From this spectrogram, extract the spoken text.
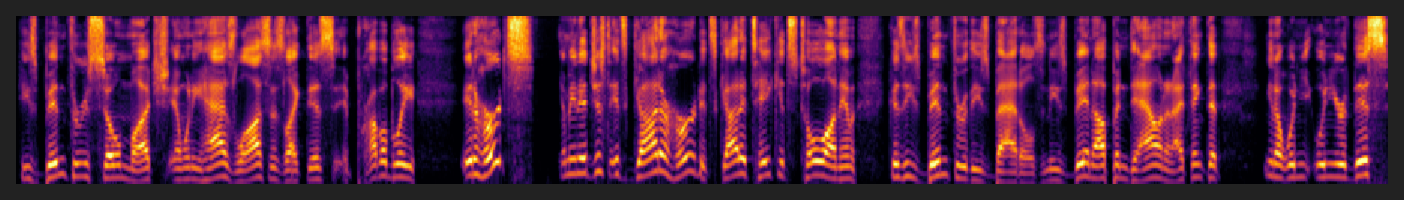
he's been through so much, and when he has losses like this, it probably it hurts I mean, it just it's got to hurt. It's got to take its toll on him because he's been through these battles and he's been up and down. And I think that you know when you, when you're this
